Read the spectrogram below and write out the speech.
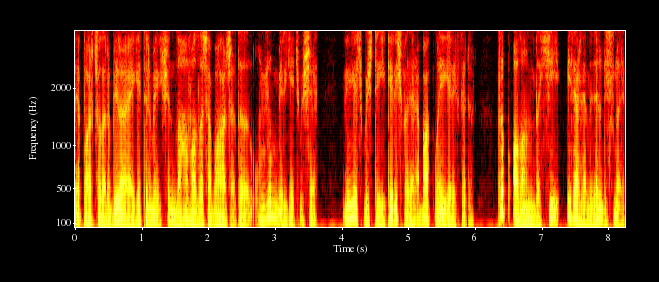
ve parçaları bir araya getirmek için daha fazla çaba harcadığı uzun bir geçmişe ve geçmişteki gelişmelere bakmayı gerektirir. Tıp alanındaki ilerlemeleri düşünelim.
